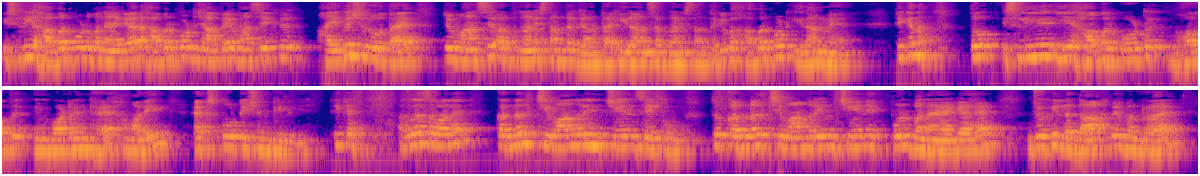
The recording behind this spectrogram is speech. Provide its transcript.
इसलिए हाबर पोर्ट बनाया गया, और हाबर पोर्ट जहाँ पे वहाँ से एक हाईवे शुरू होता है, जो वहाँ से अफ़गानिस्तान तक जानता है, ईरान से अफ़गानिस्तान तक, क्योंकि हाबर पोर्ट ईरान में है। ठीक है ना? तो इसलिए ये हाबर पोर्ट बहुत इंपॉर्टेंट है हमारी एक्सपोर्टेशन के लिए। ठीक है? अगला सवाल है कर्नल चिवांगरिन चेन सेतु तो कर्नल चिवांगरिन चेन एक पुल बनाया गया है, जो कि लद्दाख में बन रहा है।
